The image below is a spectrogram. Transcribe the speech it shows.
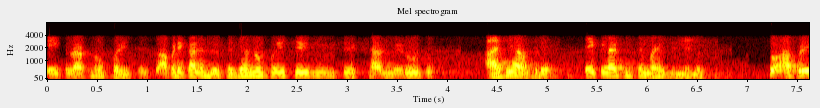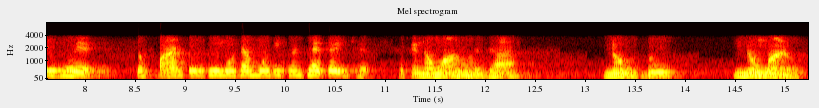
એક લાખનો પરિચય. તો આપણે કાલે દસ હજારનો પરિચય વિશે ખ્યાલ મેળવ્યો હતો. આજે આપણે એક લાખ વિશે માહિતી મેળવીશું. તો આપણે જોઈએ તો પાંચ અંકની મોટા મોટી સંખ્યા કઈ છે? તો કે નવ્વાણું હજાર નવસો નવ્વાણું.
